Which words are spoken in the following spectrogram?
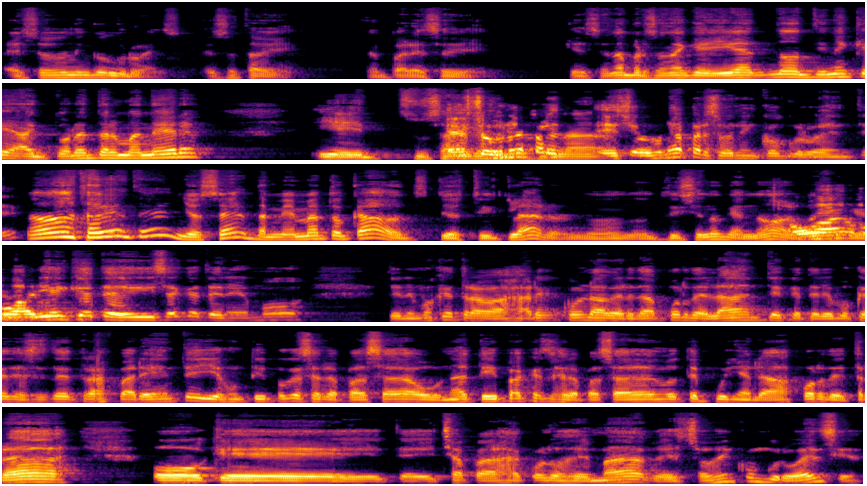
Eso es una incongruencia. Eso está bien. Me parece bien. Que sea una persona que diga, no, tienes que actuar de tal manera y su eso, es una persona, eso es una persona incongruente. No, está bien, está bien, yo sé, también me ha tocado, yo estoy claro, no, no estoy diciendo que no. O, o alguien que te dice que tenemos tenemos que trabajar con la verdad por delante, que tenemos que ser transparente y es un tipo que se la pasa, o una tipa que se la pasa dándote puñaladas por detrás o que te echa paja con los demás. Eso es incongruencia.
